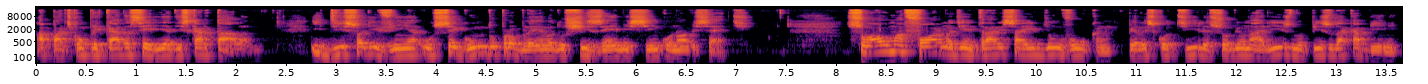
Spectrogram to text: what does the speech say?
A parte complicada seria descartá-la. E disso adivinha o segundo problema do XM597. Só há uma forma de entrar e sair de um Vulcan, pela escotilha sob o nariz no piso da cabine.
